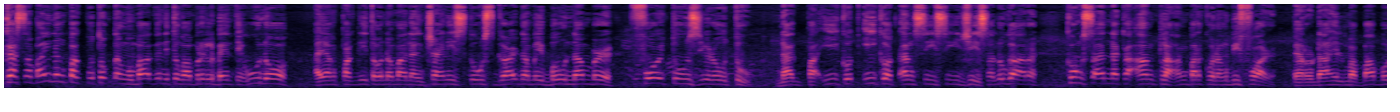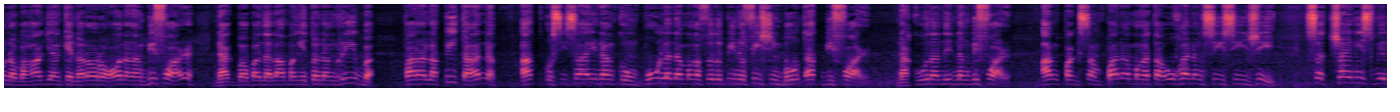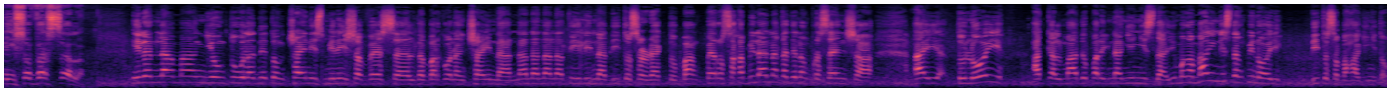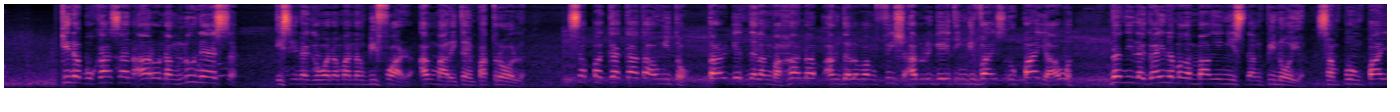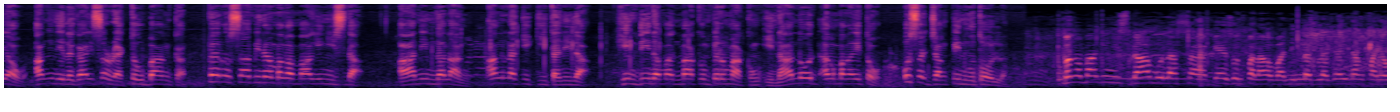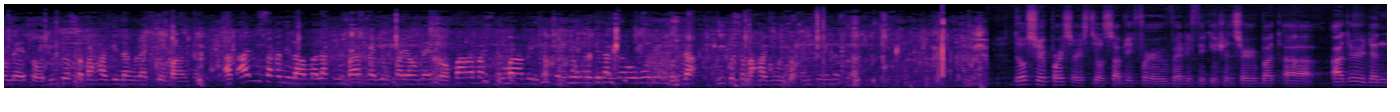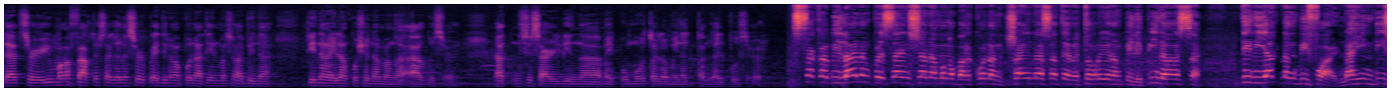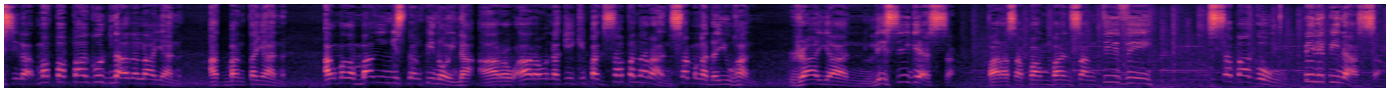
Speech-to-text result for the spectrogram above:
Kasabay ng pagputok ng umaga nitong Abril 21 ay ang paglitaw naman ng Chinese Coast Guard na may bow number 4202. Nagpaikot-ikot ang CCG sa lugar kung saan nakaangkla ang barko ng BIFAR. Pero dahil mababaw na bahagi ang kinaroroonan ng BIFAR, nagbaba na lamang ito ng rib para lapitan at usisayin ng kumpulan ng mga Filipino fishing boat at BIFAR. Nakunan din ng BIFAR ang pagsampa ng mga tauhan ng CCG sa Chinese militia vessel. Ilan lamang yung tulad nitong Chinese militia vessel na barko ng China na nananatili na dito sa Recto Bank. Pero sa kabila ng kanilang presensya ay tuloy at kalmado pa rin nangingisda yung mga mangingisdang Pinoy dito sa bahaging ito. Kinabukasan araw ng lunes, isinagawa naman ng BIFAR ang maritime patrol. Sa pagkakataong ito, target nilang mahanap ang dalawang fish aggregating device o payaw na nilagay ng mga mangingisdang Pinoy. Sampung payaw ang inilagay sa Recto Bank. Pero sabi ng mga mangingisda, anim na lang ang nakikita nila. Hindi naman makumpirma kung inanod ang mga ito o sadyang pinutol. Mga mangingisda mula sa Quezon, Palawan yung naglagay ng payaw na ito dito sa bahagi ng Recto Bank. At ayon sa kanila, malaking bagay yung payaw na ito para mas dumami yung kanilang nauhuling isda dito sa bahaging ito. Those reports are still subject for verification, sir. But uh, other than that, sir, yung mga factors na gano'n, sir, pwede naman po natin masabi na tinangay lang po siya ng mga agos, sir. Not necessarily na may pumutol o may nagtanggal po, sir. Sa kabila ng presensya ng mga barko ng China sa teritoryo ng Pilipinas, tiniyak ng BIFAR na hindi sila mapapagod na alalayan at bantayan ang mga mangingisdang Pinoy na araw-araw nakikipagsapalaran sa mga dayuhan. Ryan Lisiges para sa Pambansang TV sa Bagong Pilipinas.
